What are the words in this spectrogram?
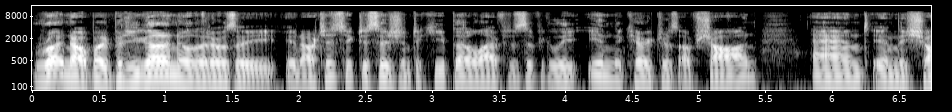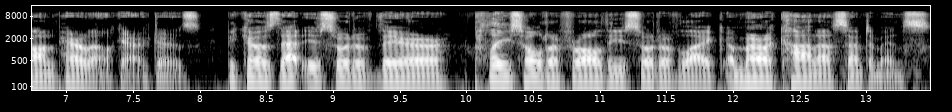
Right, no, but but you gotta know that it was a an artistic decision to keep that alive, specifically in the characters of Shawn and in the Shawn parallel characters, because that is sort of their placeholder for all these sort of like Americana sentiments.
